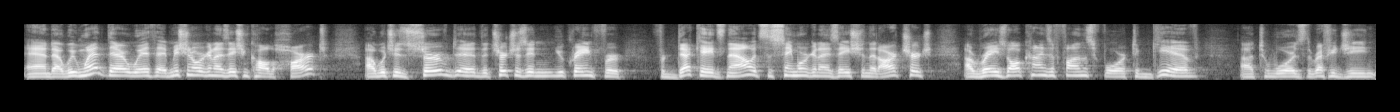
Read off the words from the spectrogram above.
And uh, we went there with a mission organization called Heart, uh, which has served uh, the churches in Ukraine for, for decades now. It's the same organization that our church uh, raised all kinds of funds for to give uh, towards the refugee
